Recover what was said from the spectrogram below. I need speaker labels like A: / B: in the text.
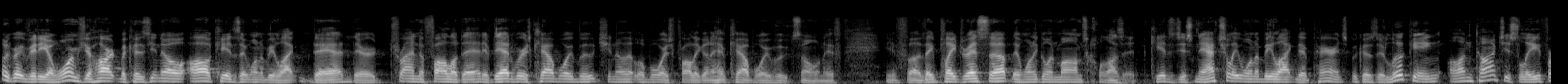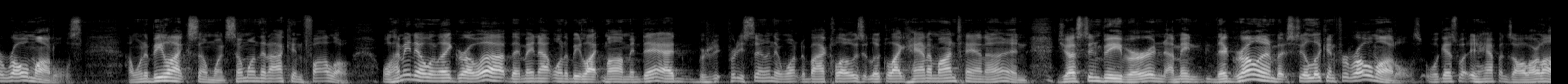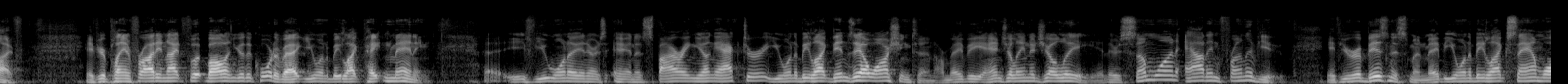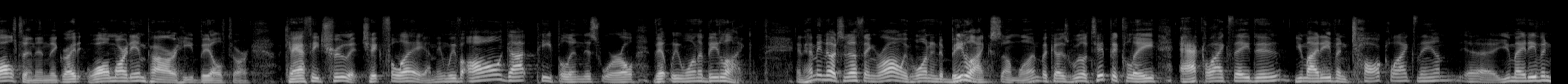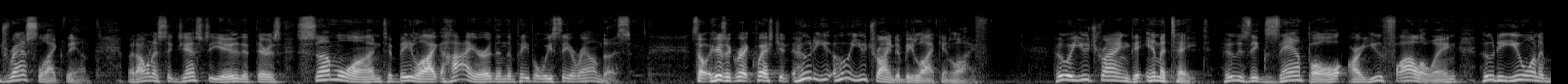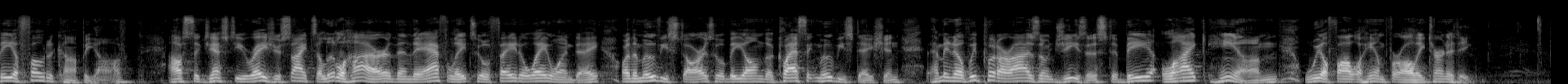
A: What a great video. Warms your heart because, you know, all kids, they want to be like dad. They're trying to follow dad. If dad wears cowboy boots, you know, that little boy is probably going to have cowboy boots on. If, if uh, they play dress up, they want to go in mom's closet. Kids just naturally want to be like their parents because they're looking unconsciously for role models. I want to be like someone, someone that I can follow. Well, how many know when they grow up, they may not want to be like mom and dad? Pretty soon they're wanting to buy clothes that look like Hannah Montana and Justin Bieber. And I mean, they're growing, but still looking for role models. Well, guess what? It happens all our life. If you're playing Friday night football and you're the quarterback, you want to be like Peyton Manning. Uh, if you want to, an aspiring young actor, you want to be like Denzel Washington or maybe Angelina Jolie. There's someone out in front of you if you're a businessman, maybe you want to be like Sam Walton and the great Walmart empire he built, or Cathy Truett, Chick fil A. I mean, we've all got people in this world that we want to be like. And how many know it's nothing wrong with wanting to be like someone because we'll typically act like they do. You might even talk like them. Uh, you might even dress like them. But I want to suggest to you that there's someone to be like higher than the people we see around us. So here's a great question Who, do you, who are you trying to be like in life? Who are you trying to imitate? Whose example are you following? Who do you want to be a photocopy of? I'll suggest you raise your sights a little higher than the athletes who will fade away one day or the movie stars who will be on the classic movie station. How many know if we put our eyes on Jesus to be like him, we'll follow him for all eternity?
